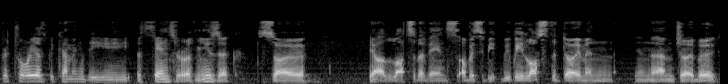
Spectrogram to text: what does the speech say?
Pretoria is becoming the, the center of music. So, yeah, lots of events. Obviously, we, we lost the dome in, in um, Joburg.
